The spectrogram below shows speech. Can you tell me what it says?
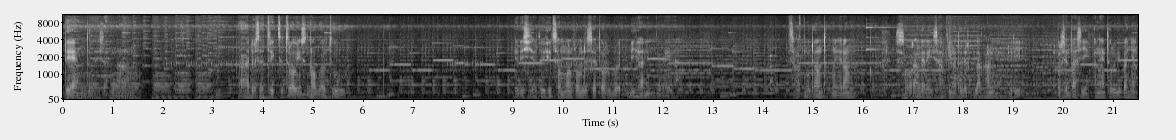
DM tuh sisa 6 ah, there's a trick to throwing snowball too. It is easier to hit someone from the side or behind katanya sangat mudah untuk menyerang seorang dari samping atau dari belakangnya. Jadi presentasi karena itu lebih banyak.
